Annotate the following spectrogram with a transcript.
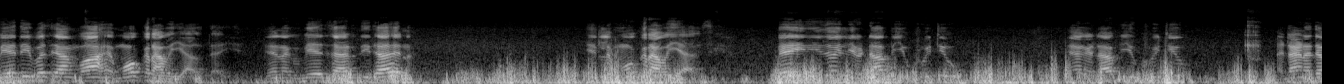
બે દી પછી આમ વાહે મોકરા વૈયા આવતા એને બે ચાર દી થાય ને, એટલે મોકરા વૈયા આવશે. બે જોઈ લ્યો, ડાબિયું ખૂટ્યું. ત્યાં કે ડાબિયું ખૂટ્યું. અટાણે તો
